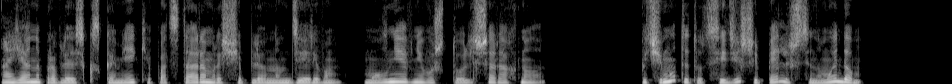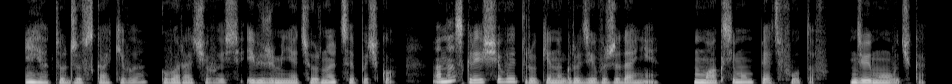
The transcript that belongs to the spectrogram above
а я направляюсь к скамейке под старым расщепленным деревом. Молния в него что ли шарахнула? «Почему ты тут сидишь и пялишься на мой дом?» Я тут же вскакиваю, поворачиваюсь и вижу миниатюрную цыпочку. Она скрещивает руки на груди в ожидании. Максимум пять футов. Дюймовочка.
